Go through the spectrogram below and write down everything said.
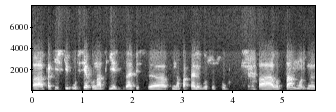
Практически у всех у нас есть запись на портале госуслуг. А, вот там можно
